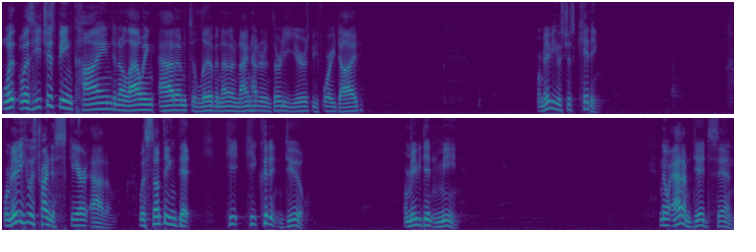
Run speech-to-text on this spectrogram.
Was, was he just being kind and allowing Adam to live another 930 years before he died? Or maybe he was just kidding. Or maybe he was trying to scare Adam with something that he, he couldn't do. Or maybe didn't mean. No, Adam did sin.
